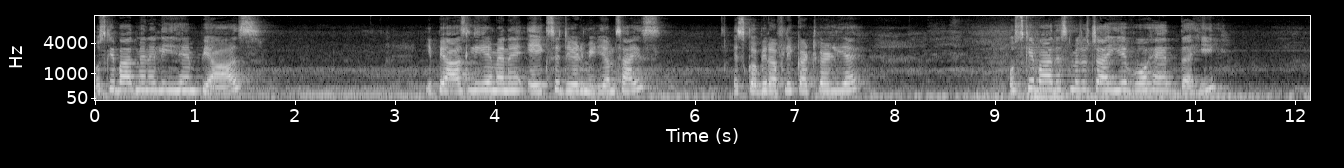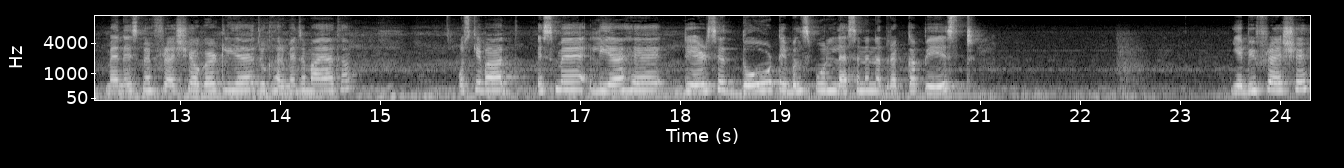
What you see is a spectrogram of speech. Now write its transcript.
उसके बाद मैंने ली है प्याज। ये प्याज ली है मैंने एक से डेढ़ मीडियम साइज़ इसको भी रफली कट कर लिया है। उसके बाद इसमें जो चाहिए वो है दही। मैंने इसमें फ़्रेश योगर्ट लिया है, जो घर में जमाया था। उसके बाद इसमें लिया है डेढ़ से दो टेबल स्पून लहसुन एंड अदरक का पेस्ट ये भी फ्रेश है।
